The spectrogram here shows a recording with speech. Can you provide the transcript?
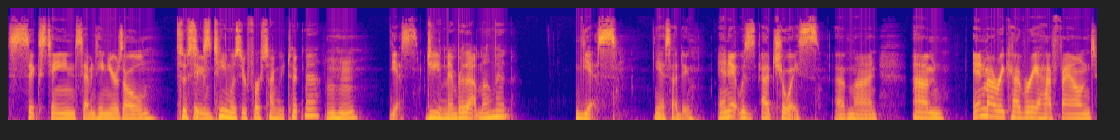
16, 17 years old. so, sixteen was your first time you took meth. hmm Yes. Do you remember that moment? Yes. Yes, I do. And it was a choice of mine. Um, in my recovery, I have found,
